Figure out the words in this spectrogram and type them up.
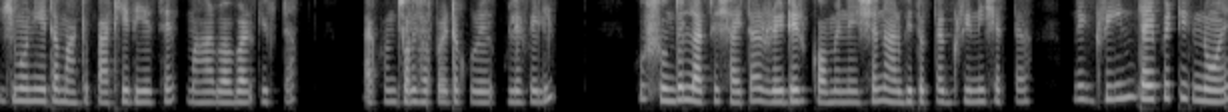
পিসিমণি এটা মাকে পাঠিয়ে দিয়েছে মা আর বাবার গিফটটা এখন চলো ঝটপট এটা করে খুলে ফেলি। খুব সুন্দর লাগছে শাড়িটা রেডের কম্বিনেশন আর ভিতরটা গ্রিনিশ একটা মানে গ্রিন টাইপের ঠিক নয়।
